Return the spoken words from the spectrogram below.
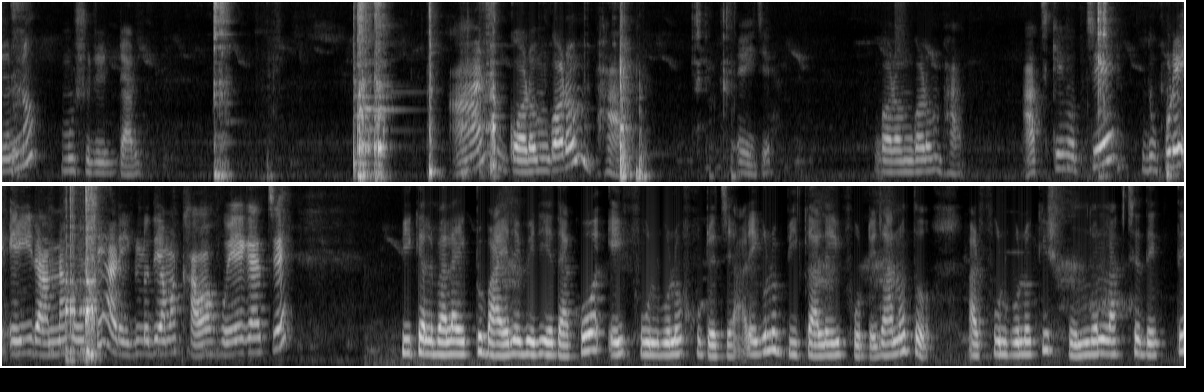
জন্য মুসুরির ডাল। আর গরম গরম ভাত। এই যে, গরম গরম ভাত। আজকে হচ্ছে দুপুরে এই রান্না হয়েছে, আর এগুলো দিয়ে আমার খাওয়া হয়ে গেছে। বিকালবেলা একটু বাইরে বেরিয়ে দেখো এই ফুলগুলো ফুটেছে। আর এগুলো বিকালেই ফোটে জানো তো? আর ফুলগুলো কি সুন্দর লাগছে দেখতে।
